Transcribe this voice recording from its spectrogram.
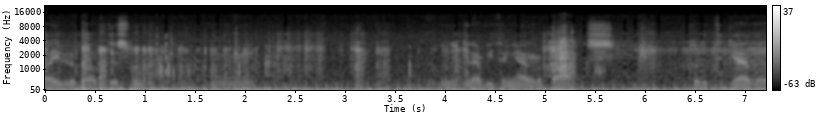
excited about this one. Alright. I'm gonna get everything out of the box, put it together,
